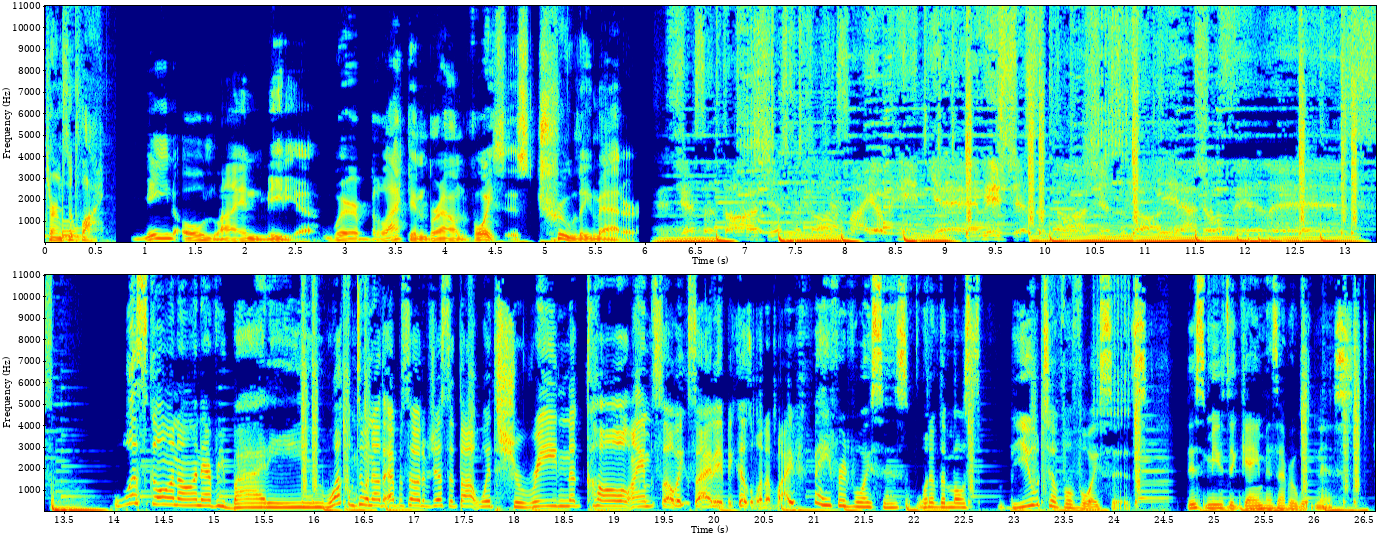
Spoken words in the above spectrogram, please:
Terms apply. Mean Old Lion Media, where black and brown voices truly matter. It's just a thought, just a thought. It's my opinion. It's just a thought, just a thought. Get out your feelings. What's going on, everybody? Welcome to another episode of Just a Thought with Shari Nicole. I am so excited because one of my favorite voices, one of the most beautiful voices this music game has ever witnessed.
